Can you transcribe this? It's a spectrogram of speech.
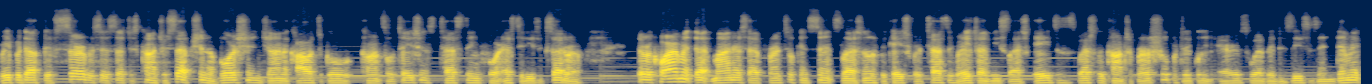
reproductive services such as contraception, abortion, gynecological consultations, testing for STDs, etc. The requirement that minors have parental consent slash notification for testing for HIV slash AIDS is especially controversial, particularly in areas where the disease is endemic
